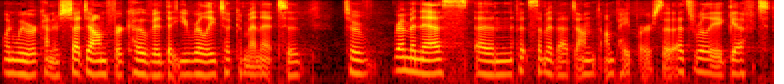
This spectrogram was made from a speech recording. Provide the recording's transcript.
when we were kind of shut down for COVID that you really took a minute to, to reminisce and put some of that down on paper. So that's really a gift.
